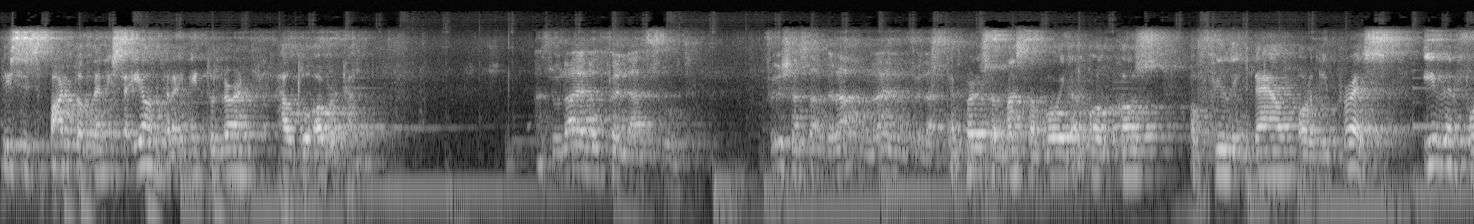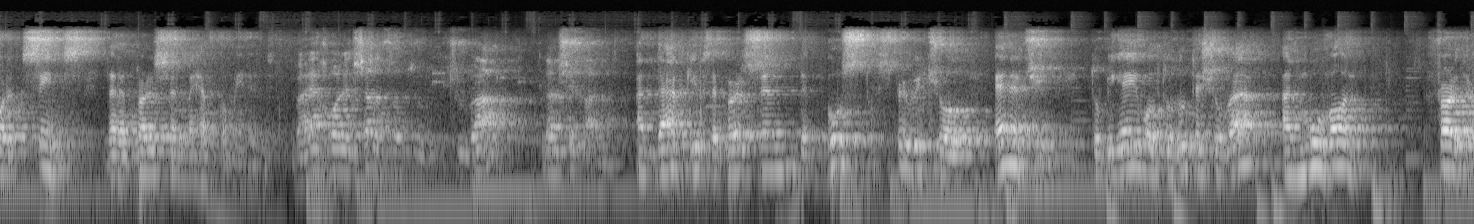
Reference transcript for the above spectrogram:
This is part of the Nisayon that I need to learn how to overcome. אז הוא לא היה נופל לעצבות. A person must avoid at all costs of feeling down or depressed, even for sins that a person may have committed. והיה יכול ישר לעשות תשובה, להמשיך הלאה. And that gives the person the boost of spiritual energy to be able to do teshuvah and move on further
